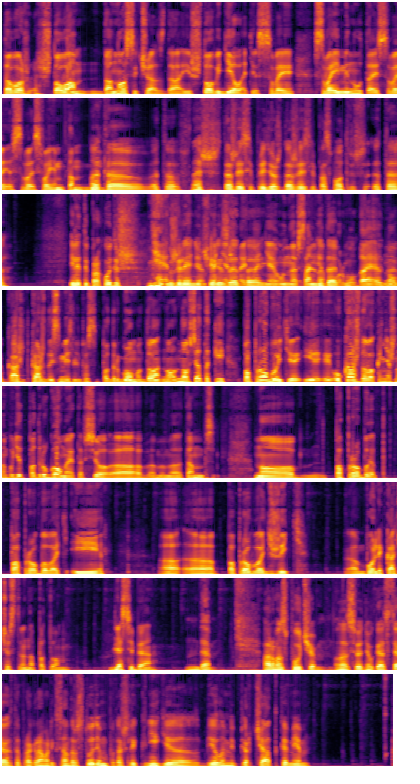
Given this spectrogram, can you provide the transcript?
того, что вам дано сейчас, да, и что вы делаете своей, своей минутой, своей, своей, своим там... Ну, это, это, знаешь, даже если придешь, даже если посмотришь, это... Или ты проходишь, Нет, к сожалению, ну, через конечно, это... это не универсальная не формула. Бог, да, ну, каждый, каждый смыслит по-другому. Да, но, но все-таки попробуйте, и, и у каждого, конечно, будет по-другому это все. А, там, но попробуй, попробовать и а, а, попробовать жить более качественно потом для себя. Да. Арман Спучи у нас сегодня в гостях. Это программа «Александр Студия». Мы подошли к книге белыми перчатками.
